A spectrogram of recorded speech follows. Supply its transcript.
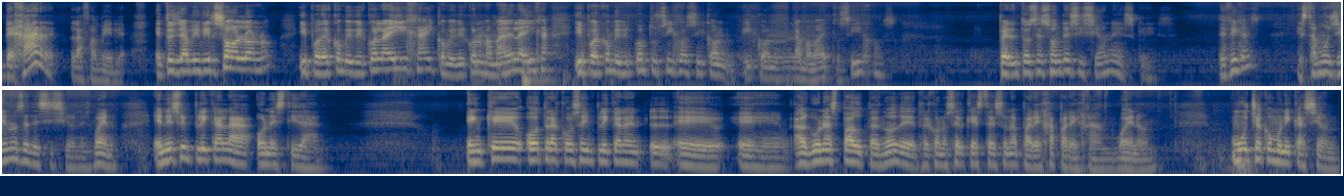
dejar la familia. Entonces ya vivir solo, ¿no? Y poder convivir con la hija y convivir con la mamá de la hija y poder convivir con tus hijos y con, y con la mamá de tus hijos. Pero entonces son decisiones, Cris. ¿Te fijas? Estamos llenos de decisiones. Bueno, en eso implica la honestidad. ¿En qué otra cosa implican eh, eh, algunas pautas, ¿no? De reconocer que esta es una pareja pareja. Bueno, mucha comunicación.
